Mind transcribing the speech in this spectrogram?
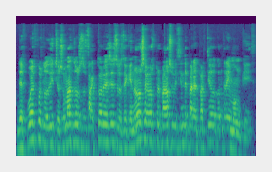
Después pues lo dicho, son más los factores esos de que no nos habíamos preparado suficiente para el partido contra Monkeys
